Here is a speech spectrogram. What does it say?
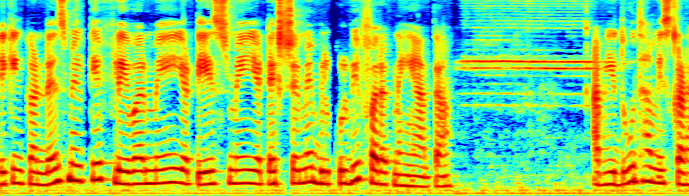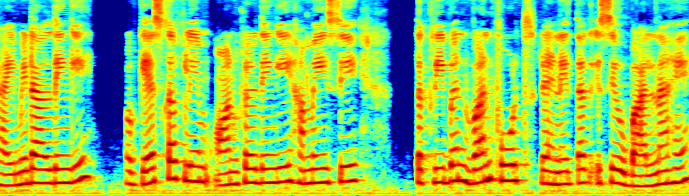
लेकिन कंडेंस मिल्क के फ्लेवर में या टेस्ट में या टेक्सचर में बिल्कुल भी फ़र्क नहीं आता। अब ये दूध हम इस कढ़ाई में डाल देंगे और गैस का फ्लेम ऑन कर देंगे। हमें इसे तकरीबन वन फोर्थ रहने तक इसे उबालना है।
